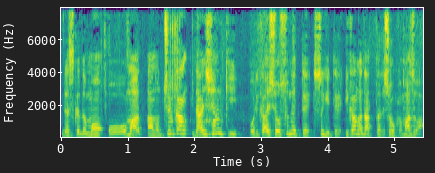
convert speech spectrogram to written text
ですけども、おまあ、あの、中間、第二四半期、折り返しを過ぎて、過ぎて、いかがだったでしょうか、まずは。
